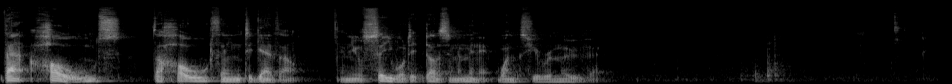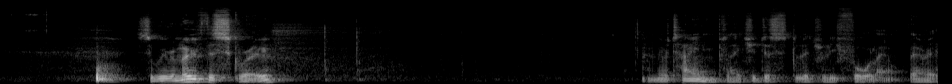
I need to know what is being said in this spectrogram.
That holds the whole thing together. And you'll see what it does in a minute once you remove it. So we remove the screw. And the retaining plate should just literally fall out. There it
